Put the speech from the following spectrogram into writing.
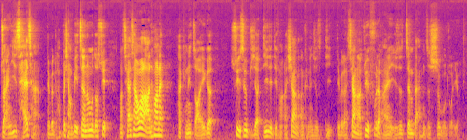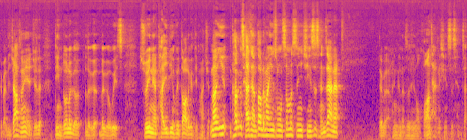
转移财产，对不对？他不想被征那么多税，那财产往哪地方呢？他肯定找一个税收比较低的地方。那香港可能就是低，对不对？香港最富的好像也就是征百分之十五左右，对吧？李嘉诚也觉得顶多那个那个那个位置，所以呢，他一定会到那个地方去。那因他这个财产到地方以从什么形形式存在呢？对不对？很可能是一种房产的形式存在。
